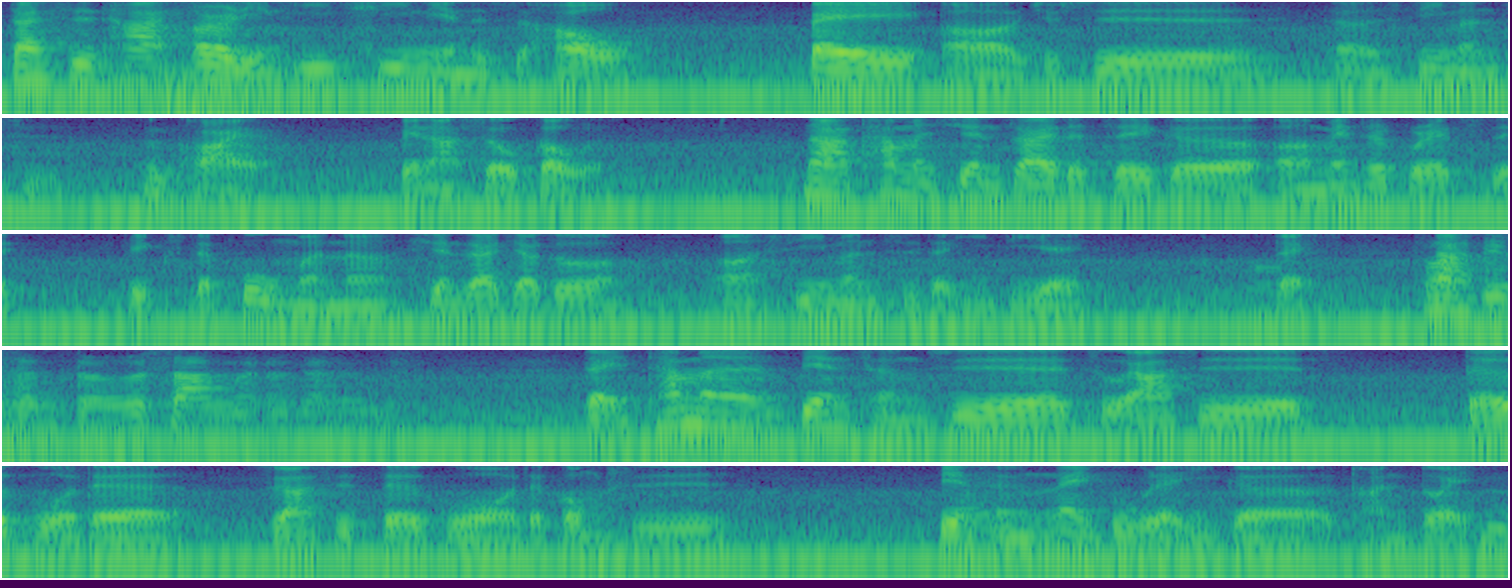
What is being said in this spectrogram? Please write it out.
但是他二零一七年的时候被呃就是呃西门子 acquire 被他收购了。那他们现在的这个呃 Mentor Graphics Fix 的部门呢，现在叫做呃西门子的 EDA，对，那变成德商了这样子。对，他们变成是主要是德国的，主要是德国的公司变成内部的一个团队。嗯。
